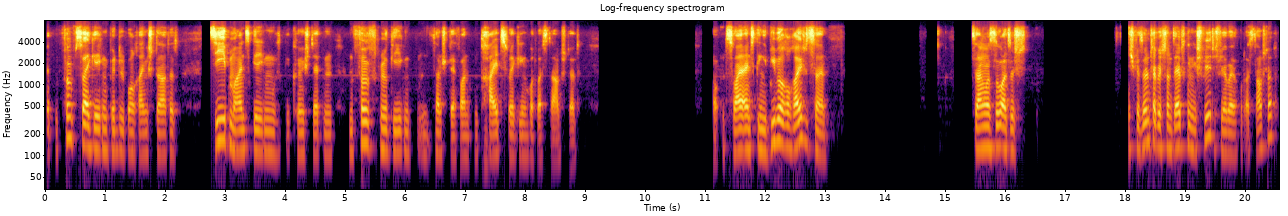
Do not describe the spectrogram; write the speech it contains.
mit 5-2 gegen Bündelborn reingestartet, 7-1 gegen Königstetten, ein 5-0 gegen St. Stefan, ein 3-2 gegen Rot-Weiß Darmstadt. Und ein 2-1 gegen die Biberau Reichelsheim. Sagen wir so, also ich, ich persönlich habe ja schon selbst gegen gespielt, ich wäre bei Rot-Weiß Darmstadt.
